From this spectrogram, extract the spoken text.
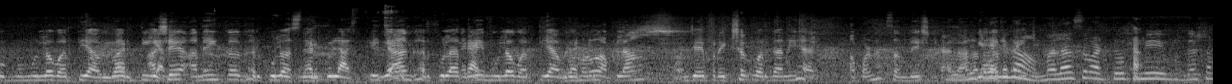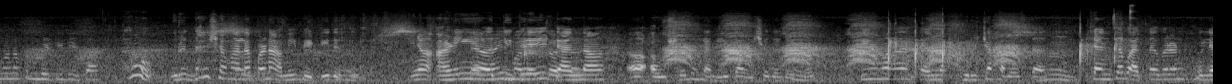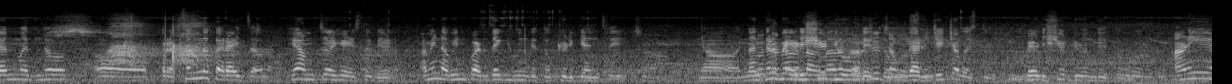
मुलं वरती यावी वरती यावी. असे अनेक घरकुलं असतात घरकुलं असतात. की ज्या. घरकुलातले Right. मुलं वरती यावी वरती. म्हणून आपला म्हणजे प्रेक्षक वर्गाने ह्या आपण संदेश घ्यायला हवा. मला असं वाटतं तुम्ही वृद्धाश्रमाला पण भेटी देता हो वृद्धाश्रमाला पण आम्ही भेटी देतो न- आणि अ, त्यांनाही मदत तिथे. त्यांना अ, औषधं लागली का औषधं देतो किंवा त्यांना खुर्च्या हम्म. त्यांचं वातावरण खोल्यांमधलं प्रसन्न करायचं हे आमचं हे असतं देणं आम्ही नवीन पडदे घेऊन देतो खिडक्यांचे नंतर बेडशीट घेऊन देतो. गरजेच्या वस्तू बेडशीट घेऊन देतो. आणि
